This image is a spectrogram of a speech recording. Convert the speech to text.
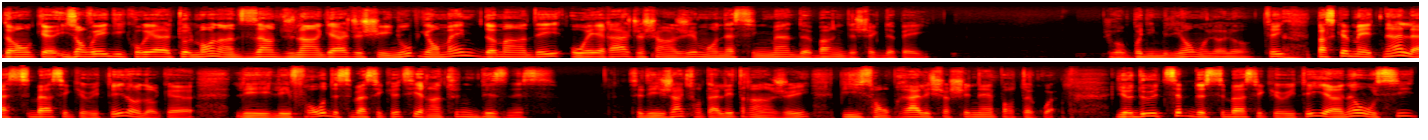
donc, ils ont envoyé des courriels à tout le monde en disant du langage de chez nous. Puis, ils ont même demandé au RH de changer mon assignement de banque de chèque de paye. Je ne gagne pas des millions, moi, là. là. Tu sais, Parce que maintenant, la cybersécurité, là, donc, euh, les, les fraudes de cybersécurité, c'est rendu une business. C'est des gens qui sont à l'étranger, puis ils sont prêts à aller chercher n'importe quoi. Il y a deux types de cybersécurité. Il y en a aussi,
